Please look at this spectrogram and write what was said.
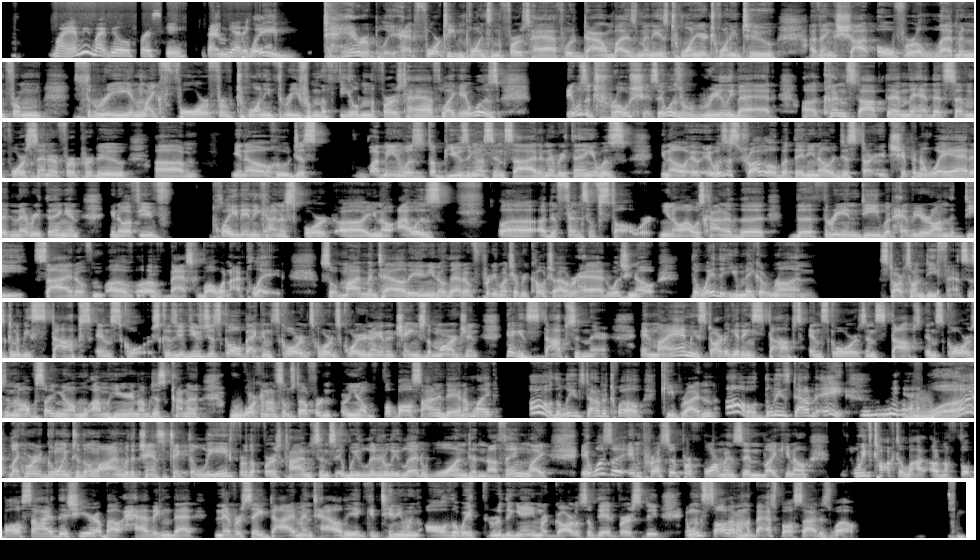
Miami might be a little frisky. And played again. terribly. Had 14 points in the first half. Was down by as many as 20 or 22. I think shot over 11 from three and like four for 23 from the field in the first half. Like it was it was atrocious. It was really bad. Uh, couldn't stop them. They had that seven four center for Purdue, um, you know, who just I mean, was abusing us inside and everything. It was, you know, it, it, was a struggle, but then, you know, just start chipping away at it and everything. And, you know, if you've played any kind of sport, uh, you know, I was, uh, a defensive stalwart. You know, I was kind of the the three and D, but heavier on the D side of, of, of basketball when I played. So my mentality, and you know, that of pretty much every coach I ever had was, you know, the way that you make a run starts on defense. It's going to be stops and scores. Because if you just go back and score and score and score, you're not going to change the margin. You got to get stops in there. And Miami started getting stops and scores and stops and scores. And then all of a sudden, you know, I'm, I'm hearing, I'm just kind of working on some stuff for, you know, football signing day. And I'm like, Oh, the lead's down to 12. Keep riding. Oh, the lead's down to eight. Yeah. What? Like we're going to the line with a chance to take the lead for the first time since we literally led one to nothing. Like it was an impressive performance. And like, you know, we've talked a lot on the football side this year about having that never say die mentality and continuing all the way through the game, regardless of the adversity. And we saw that on the basketball side as well.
